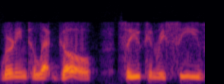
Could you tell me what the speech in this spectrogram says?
learning to let go so you can receive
